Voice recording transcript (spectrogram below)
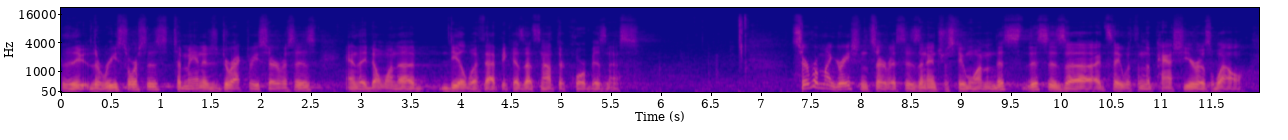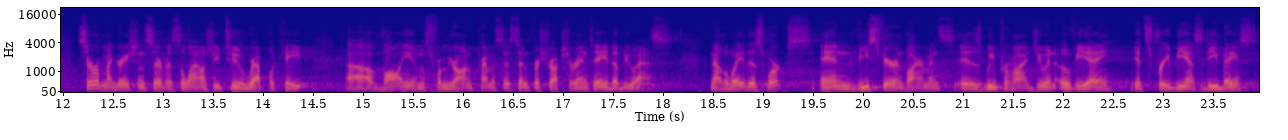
the, the resources to manage directory services and they don't want to deal with that because that's not their core business. Server migration service is an interesting one, and this, this is, uh, I'd say, within the past year as well. Server migration service allows you to replicate uh, volumes from your on premises infrastructure into AWS. Now, the way this works in vSphere environments is we provide you an OVA, it's FreeBSD based.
